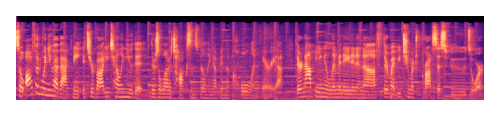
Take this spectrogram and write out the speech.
So often when you have acne, it's your body telling you that there's a lot of toxins building up in the colon area. They're not being eliminated enough. There might be too much processed foods or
